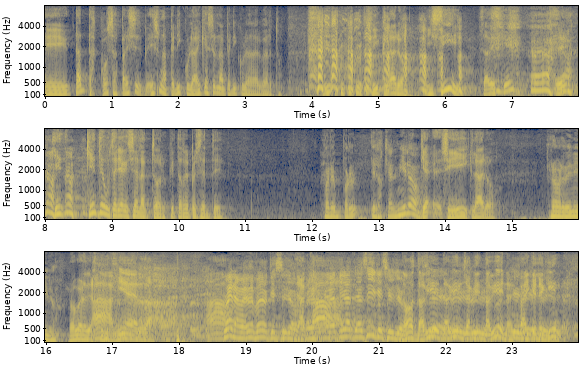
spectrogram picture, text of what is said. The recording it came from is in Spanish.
Eh, tantas cosas, parece, es una película, hay que hacer una película de Alberto. Sí, claro. Y sí, ¿sabes qué? ¿Eh? ¿Quién, te gustaría que sea el actor que te represente? De los que admiro, eh, Sí, claro. Robert De Niro. Robert. De- Ah, mierda. Ah. Bueno, pero, qué sé yo. De acá. La tiraste así, qué sé yo. No, está bien, está bien, ya que está bien, hay, que elegir.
